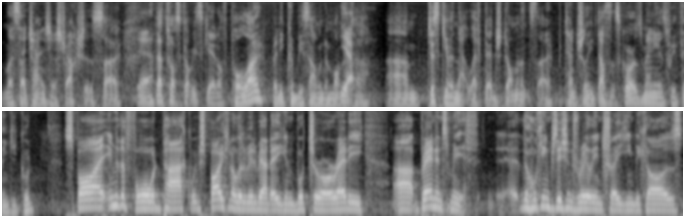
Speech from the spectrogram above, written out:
unless they change their structures. So Yeah. that's what's got me scared off Paulo, but he could be someone to monitor. Um, just given that left edge dominance, though, potentially doesn't score as many as we think he could. Spy into the forward pack. We've spoken a little bit about Egan Butcher already. Uh, Brandon Smith, the hooking position is really intriguing because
